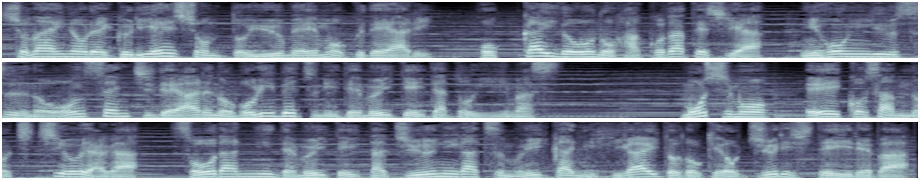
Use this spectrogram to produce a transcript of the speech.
所内のレクリエーションという名目であり、北海道の函館市や日本有数の温泉地である登別に出向いていたと言います。もしも、A 子さんの父親が相談に出向いていた12月6日に被害届を受理していれば、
